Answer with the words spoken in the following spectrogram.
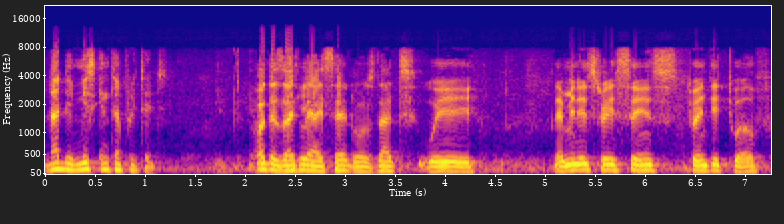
that they misinterpreted? What exactly I said was that we, the ministry since 2012,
